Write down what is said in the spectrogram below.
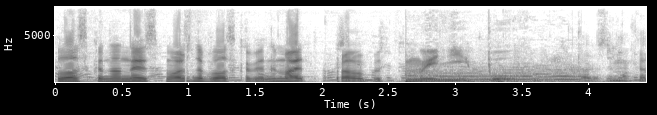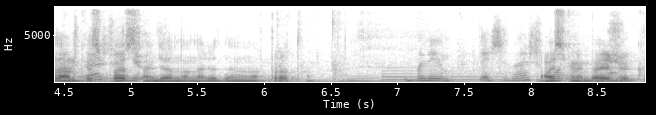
будь ласка, на низ можна, будь ласка, ви не маєте права бути. Мені похуй. Так, зніму кайданки з пояса, надягну на людину навпроти. Блін, я ще знаєш, Ось мій бейджик.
